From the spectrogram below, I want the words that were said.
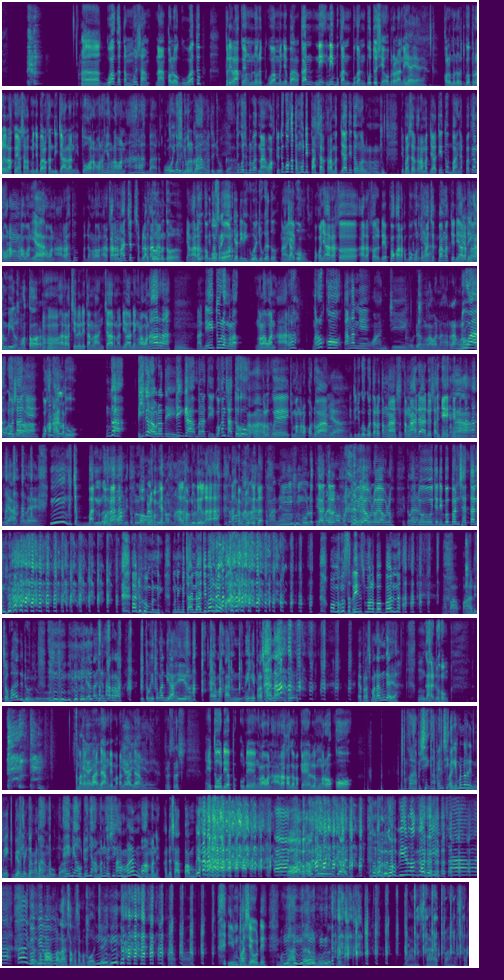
eh gua ketemu sama nah kalau gua tuh perilaku yang menurut gua menyebalkan ini ini bukan bukan putus ya obrolannya Iya, iya, iya. Kalau menurut gue perilaku yang sangat menyebalkan di jalan itu orang-orang yang lawan arah bar. Oh, gue itu sebel juga, banget. itu juga. Itu gue sebel banget. Nah waktu itu gue ketemu di pasar Keramat Jati tau gak lu? Mm-mm. Di pasar Keramat Jati itu banyak banget kan orang lawan Ya. lawan arah tuh, pada ngelawan arah karena macet sebelah Betul, kanan. betul. Yang arah Itu- ke Itu sering Bogor. terjadi di gua juga tuh, Nah di iya, pok- pokoknya arah ke arah ke Depok, arah ke Bogor tuh Ya. macet banget. Jadi Dia arah ada yang ke ngambil motor. Heeh, arah ke Cililitan lancar. Nah dia ada yang ngelawan arah. Hmm. Nah dia itu udah ngela- ngelawan arah ngerokok tangannya. Oh, anjing, udah ngelawan arang. dua ngerokok, dosanya. dua. Gua kan helm. satu. Enggak, Tiga berarti. tiga berarti. Gua kan satu. Heeh. Kalau gue cuma ngerokok doang. Iya. Itu juga gua taruh tengah. Betul. Setengah dah dosanya. Tengah, ya boleh. Hmm, keceban gua. Belum, itu belum. Oh, belum ya. normal, Alhamdulillah. normal. Itu normal lah Alhamdulillah. hitungannya. Hmm, mulut gatel. Aduh ya Allah ya Allah. Hitungannya Aduh, normal. jadi beban setan. Aduh, mending mending bercanda aja Bar, yuk. Ngomong serius malah beban. Gak apa-apa, dicoba aja dulu. Kita lihat aja ntar hitung-hitungan di akhir. Kayak makan ini prasmanan. eh prasmanan enggak ya? Enggak dong. makan Ya, ya, padang ya. kayak makan Ya, ya, padang. ya, ya. Terus terus Nah itu dia udah ngelawan arah kagak pakai helm ngerokok. Lu kenapa sih? Ngapain sih? lagi benerin mic biar Ribet pegangannya banget. berubah. Eh ini audionya aman gak sih? Aman. Oh aman ya? Ada satpam. ah, Oh. gatel juga. Gue bilang gak bisa. Gue Gak bilang apa-apa lah sama-sama goceng. Apa-apa. Impas ya udah. Emang gatel mulut lu. Bangsat, bangsat.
